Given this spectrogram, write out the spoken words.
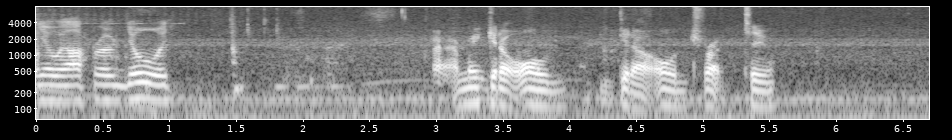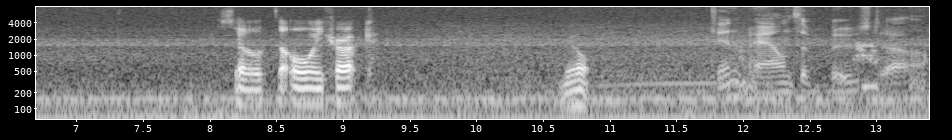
Yeah, we off-road doors. Alright, I'm gonna get an old, get an old truck too. So, the only truck. Yep. 10 pounds of boost. Oh.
